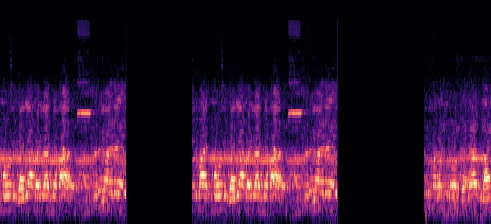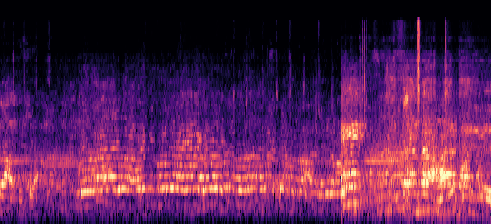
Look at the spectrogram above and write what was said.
फोन गजा बैलाच्या बाहेर फोन गजा बैलाच्या असतील हार पाहिजे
